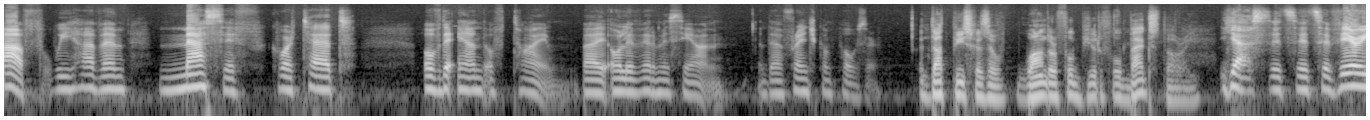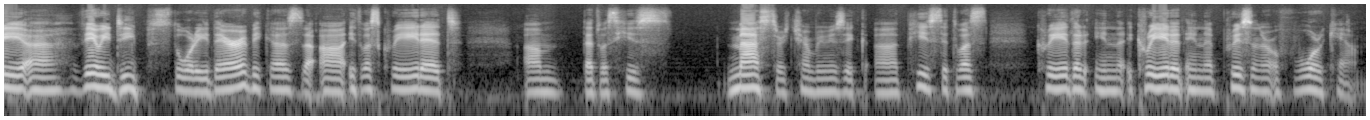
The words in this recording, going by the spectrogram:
half, we have a massive quartet of the end of time by Olivier Messiaen, the French composer. And that piece has a wonderful, beautiful backstory. Yes, it's it's a very uh, very deep story there because uh, it was created. Um, that was his master chamber music uh, piece. It was created in created in a prisoner of war camp,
